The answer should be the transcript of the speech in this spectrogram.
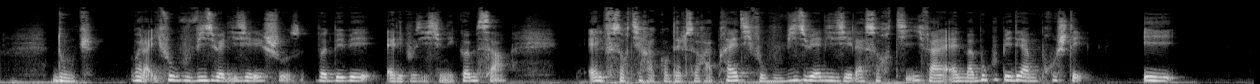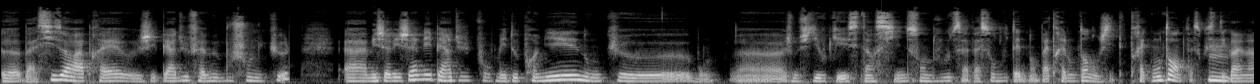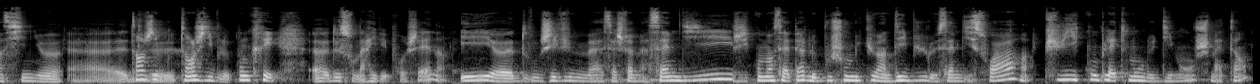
Donc voilà, il faut que vous visualisiez les choses. Votre bébé, elle est positionnée comme ça. Elle sortira quand elle sera prête. Il faut que vous visualisiez la sortie. Enfin, elle m'a beaucoup aidé à me projeter. Et euh, bah, six heures après, euh, j'ai perdu le fameux bouchon muqueux. Euh, mais j'avais jamais perdu pour mes deux premiers, donc euh, bon, euh, je me suis dit ok, c'est un signe, sans doute, ça va sans doute être dans pas très longtemps, donc j'étais très contente parce que c'était hmm. quand même un signe tangible, tangible, concret de son arrivée prochaine. Et donc j'ai vu ma sage-femme un samedi, j'ai commencé à perdre le bouchon muqueux un début le samedi soir, puis complètement le dimanche matin,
